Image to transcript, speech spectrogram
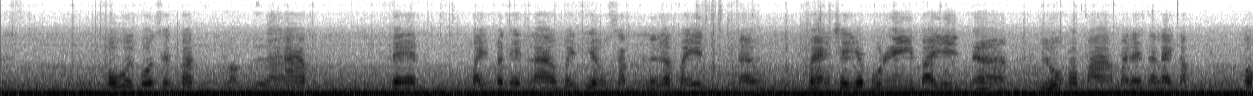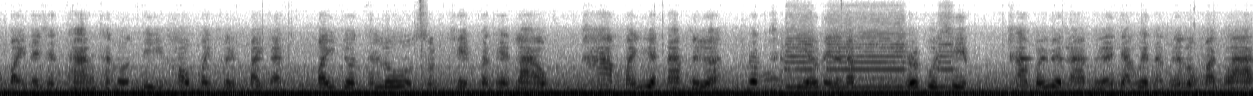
นพอห้วยโขนเสร็จปั๊บบอกเรือข้ามแดนไปประเทศลาวไปเที่ยวซ้ำเหนือไปเอ่อแขวงชัยบุรีไปเอ่อ หลวงพระบางไปอะไรต่อะไรก็ก็ไปในเส้นทางถนนที่เขาไม่เคยไปกัน ไปจนทะลุสุดเขตประเทศลาว ข้ามไปเวียดนามเหนือรถคันเดียวเลยนะครับรถกู้ชีพข้ามไปเวียดนามเหนือจากเวียดนามเหนือลงมากลาง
